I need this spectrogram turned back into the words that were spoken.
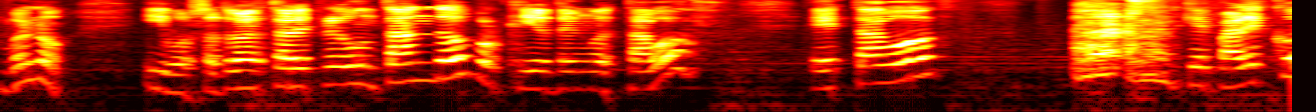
bueno, y vosotros estaréis preguntando por qué yo tengo esta voz. Esta voz que parezco...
